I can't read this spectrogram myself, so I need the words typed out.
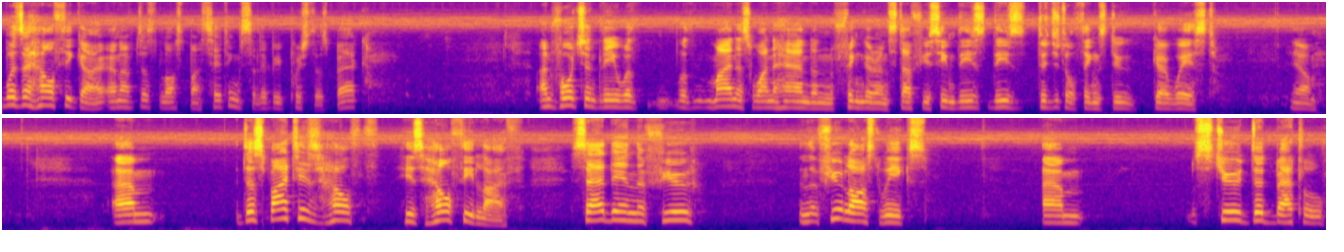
was a healthy guy, and I've just lost my settings, so let me push this back. Unfortunately, with with minus one hand and finger and stuff, you see these these digital things do go west. Yeah. Um, despite his health, his healthy life, sadly in the few in the few last weeks, um, Stu did battle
